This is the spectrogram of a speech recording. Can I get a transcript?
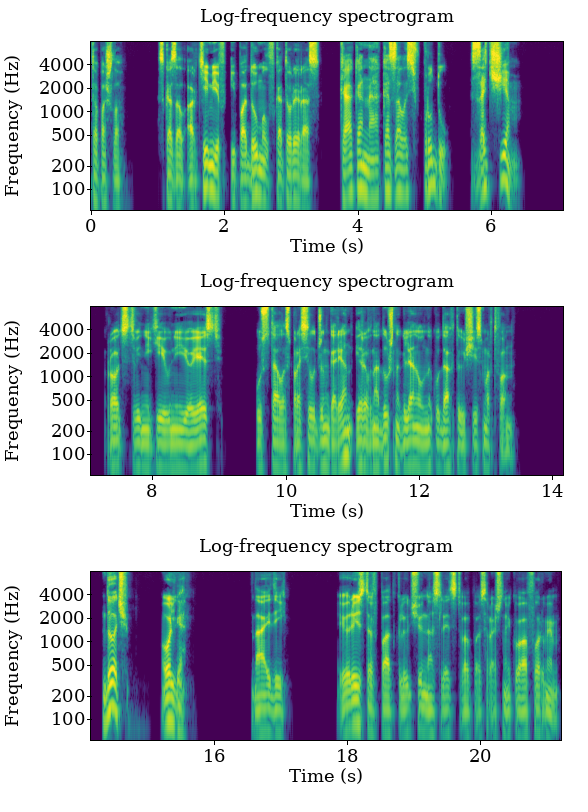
то пошло, — сказал Артемьев и подумал в который раз. Как она оказалась в пруду? Зачем? «Родственники у нее есть?» — устало спросил Джунгарян и равнодушно глянул на кудахтающий смартфон. «Дочь. Ольга». «Найди. Юристов подключу, наследство по срочнику оформим.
